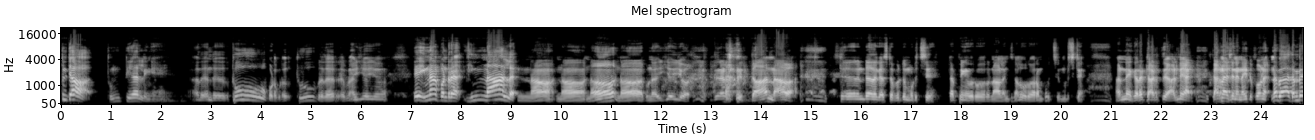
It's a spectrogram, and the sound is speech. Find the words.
துண்டியா? துண்டியா இல்லைங்க. அது அந்த தூ போடக்கூடாது. தூ பிரதர் அப்படின்னு ஐயோ ஐயோ ஏய் என்ன பண்ற? இன்னா இல்ல. நான் நான் நான் நான் அப்படின்னு ஐயோ தான் நான் நாவா? ரெண்டாவது அதை கஷ்டப்பட்டு முடிச்சு டப்பிங் ஒரு ஒரு நாலஞ்சு நாள் ஒரு வாரம் போச்சு முடிச்சிட்டேன். அண்ணன் கரெக்டாக அடுத்து அண்ணன் கருணாசன நைட்டு ஃபோனு என்னப்பா தம்பி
